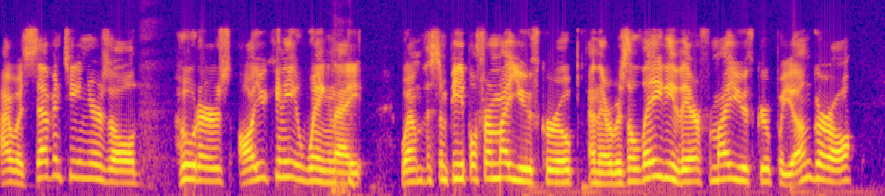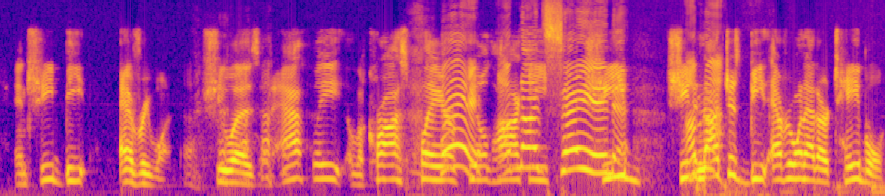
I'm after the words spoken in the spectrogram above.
I was 17 years old, Hooters, all you can eat wing night. Went with some people from my youth group, and there was a lady there from my youth group, a young girl, and she beat everyone. She was an athlete, a lacrosse player, Hey, field hockey. I'm not saying- she, she I'm did not, not- just beat everyone at our table.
